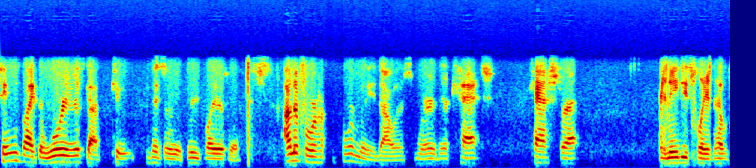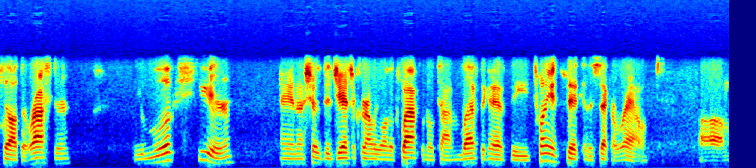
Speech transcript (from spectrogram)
teams like the Warriors got potentially three players with under four four million dollars, where they're cash cash strapped and need these players to help fill out the roster. You look here, and I showed the Jazz are currently on the clock with no time left. They have the 20th pick in the second round. Um,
